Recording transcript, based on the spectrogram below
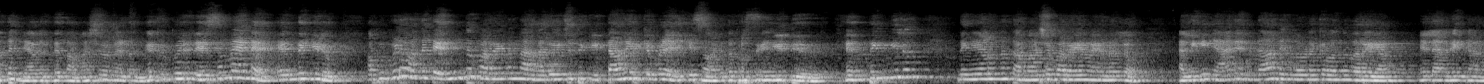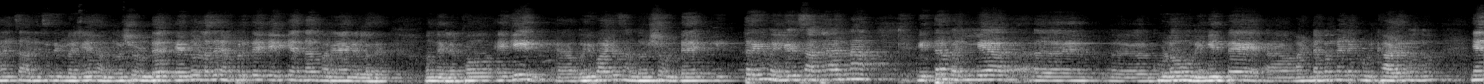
അതല്ല അവരുടെ തമാശ പറഞ്ഞിട്ട് നിങ്ങൾക്കൊക്കെ ഒരു രസം വേണ്ടേ? എന്തെങ്കിലും? അപ്പൊ ഇവിടെ വന്നിട്ട് എന്ത് പറയണം എന്ന് ആലോചിച്ചിട്ട് കിട്ടാതിരിക്കുമ്പോഴായിരിക്കും സ്വാഗത പ്രസംഗം കിട്ടിയത്. എന്തെങ്കിലും നിങ്ങളൊന്ന് തമാശ പറയാൻ വേണമല്ലോ? അല്ലെങ്കിൽ ഞാൻ എന്താ നിങ്ങളോടൊക്കെ വന്ന് പറയാം? എല്ലാവരെയും കാണാൻ സാധിച്ചതിൽ വലിയ സന്തോഷമുണ്ട്. എന്നുള്ളതിനപ്പുറത്തേക്ക് എനിക്ക് എന്താ പറയാനുള്ളത്? ഒന്നുമില്ല. അപ്പോൾ എഗെയിൻ ഒരുപാട് സന്തോഷമുണ്ട്. ഇത്രയും വലിയൊരു സാധാരണ ഇത്ര വലിയ കുളവും ഇങ്ങനത്തെ മണ്ഡപങ്ങളുടെ ഉദ്ഘാടനമൊന്നും ഞാൻ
